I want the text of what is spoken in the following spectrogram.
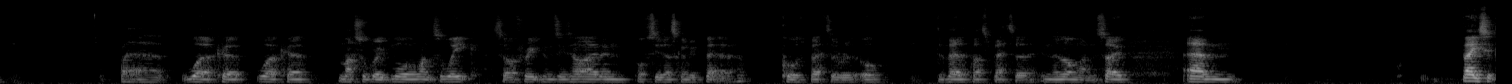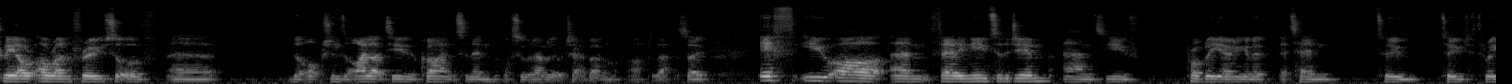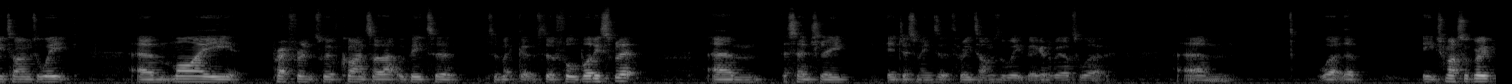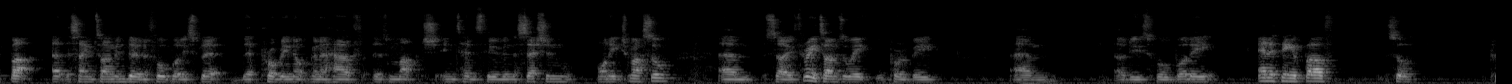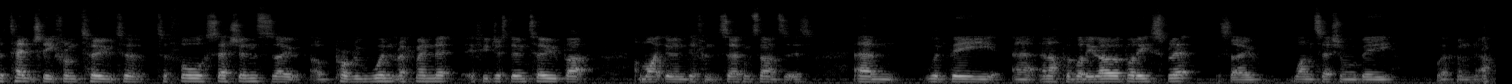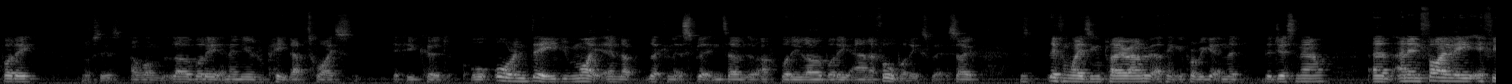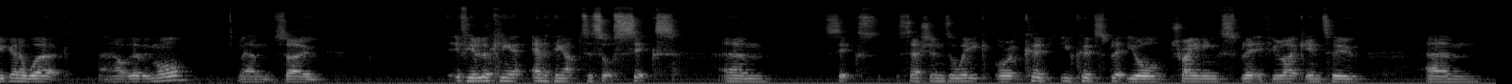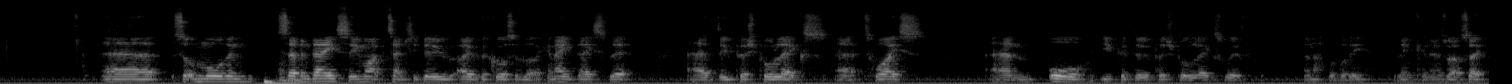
uh, work a work a muscle group more than once a week, so our frequency is higher, then obviously that's going to be better, cause better or develop us better in the long run. So um, basically, I'll, I'll run through sort of uh, the options that I like to use with clients, and then obviously we'll have a little chat about them after that. So if you are um, fairly new to the gym and you've probably only going to attend two two to three times a week, um, my preference with clients like that would be to to make, get them to a full body split. Um, essentially, it just means that three times a week they're going to be able to work um, work the each muscle group, but at the same time, in doing a full body split, they're probably not going to have as much intensity within the session on each muscle. Um, so three times a week would probably be um, I'd use full body. Anything above sort of potentially from two to, to four sessions. So I probably wouldn't recommend it if you're just doing two, but I might do in different circumstances. Um, would be uh, an upper body lower body split. So one session will be work on upper body, and obviously this other one lower body, and then you would repeat that twice if you could, or, or indeed you might end up looking at a split in terms of upper body, lower body, and a full body split. So there's different ways you can play around with it. I think you're probably getting the, the gist now. Um, and then finally, if you're going to work out a little bit more, um, so if you're looking at anything up to sort of six, um, six sessions a week, or it could you could split your training split if you like into um, uh, sort of more than seven days. So you might potentially do over the course of like an eight day split, uh, do push pull legs uh, twice, um, or you could do push pull legs with an upper body link in there as well. So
